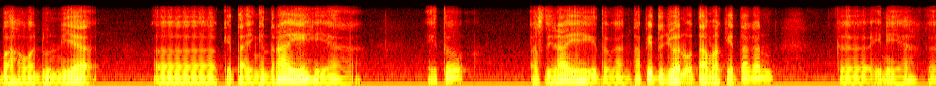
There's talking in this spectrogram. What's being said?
Bahwa dunia e, kita ingin raih ya itu harus diraih gitu kan. Tapi tujuan utama kita kan ke ini ya ke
